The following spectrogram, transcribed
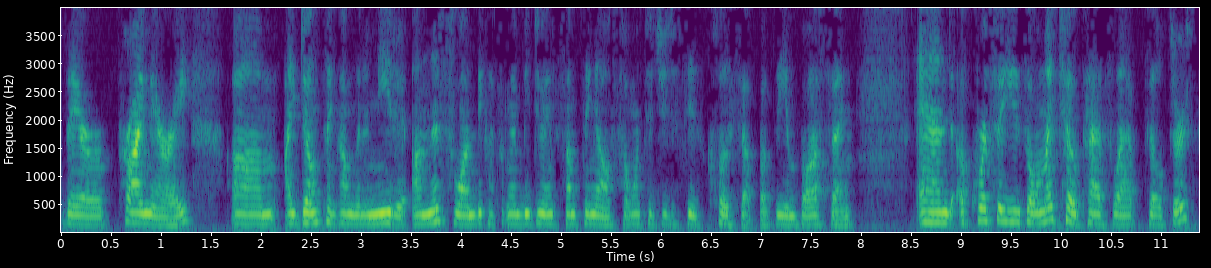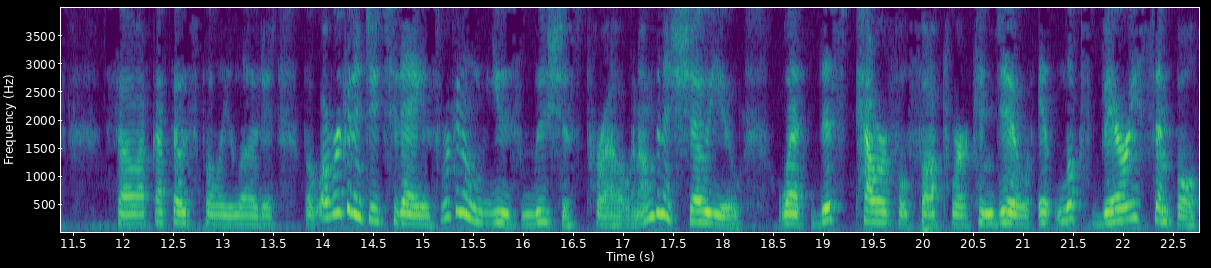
they are primary. Um, I don't think I'm going to need it on this one because I'm going to be doing something else. I wanted you to see the close-up of the embossing. And of course I use all my Topaz Lab filters. So I've got those fully loaded. But what we're going to do today is we're going to use Lucis Pro. And I'm going to show you what this powerful software can do. It looks very simple,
